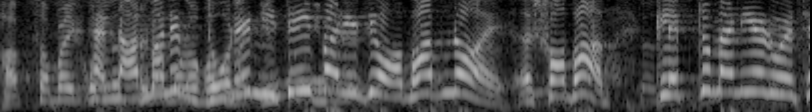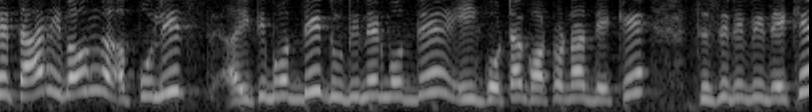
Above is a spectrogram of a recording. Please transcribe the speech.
হাত সাফাই হ্যাঁ করলেন তার মানে ধরে নিতেই পারি যে অভাব নয় স্বভাব। ক্লেপ্টোম্যানিয়া রয়েছে তার এবং পুলিশ ইতিমধ্যেই দুদিনের মধ্যে এই গোটা ঘটনা দেখে, সিসিটিভি দেখে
